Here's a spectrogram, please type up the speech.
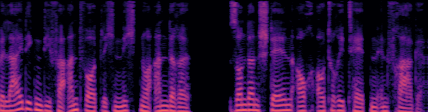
beleidigen die Verantwortlichen nicht nur andere, sondern stellen auch Autoritäten in Frage.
